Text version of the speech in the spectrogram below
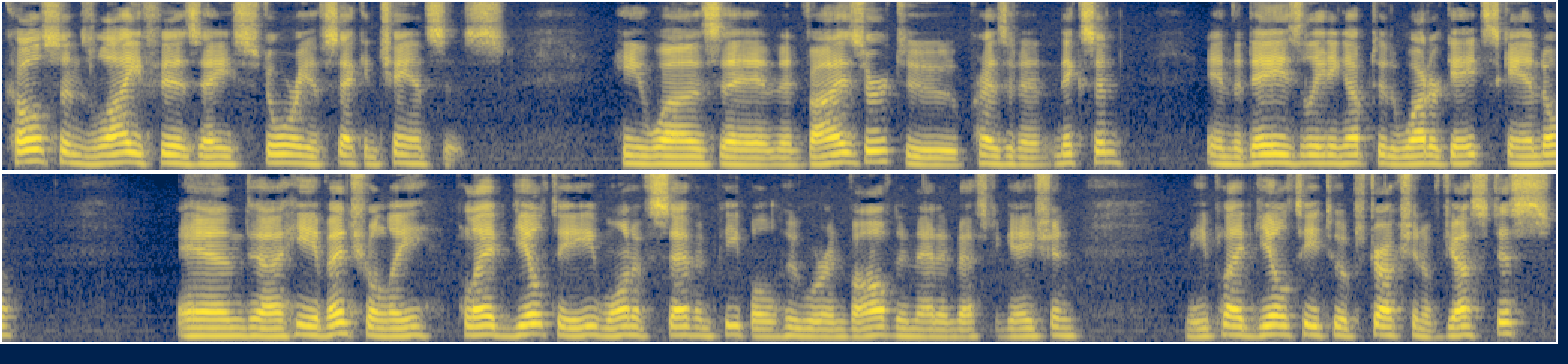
Colson's life is a story of second chances. He was an advisor to President Nixon in the days leading up to the Watergate scandal, and uh, he eventually pled guilty, one of seven people who were involved in that investigation. And he pled guilty to obstruction of justice,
